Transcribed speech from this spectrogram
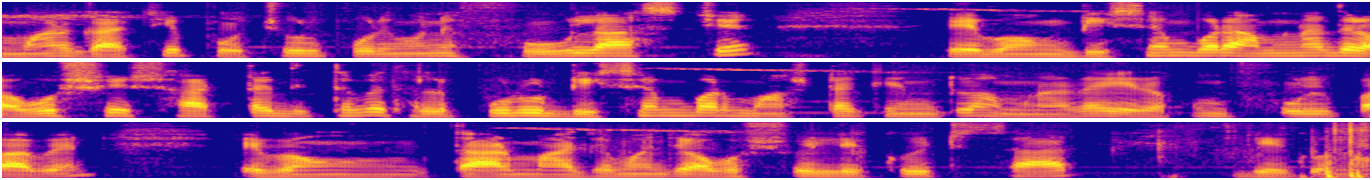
আমার গাছে প্রচুর পরিমাণে ফুল আসছে। এবং ডিসেম্বর আপনাদের অবশ্যই সারটা দিতে হবে তাহলে পুরো ডিসেম্বর মাসটা কিন্তু আপনারা এরকম ফুল পাবেন এবং তার মাঝে মাঝে অবশ্যই লিকুইড সার যে কোনো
